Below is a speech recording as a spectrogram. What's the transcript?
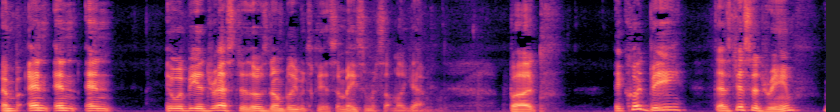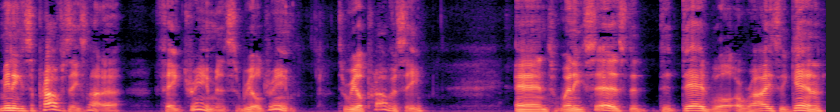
and, and, and, and it would be addressed to those who don't believe in Tchias Hameisim or something like that. But it could be that it's just a dream, meaning it's a prophecy. It's not a fake dream, it's a real dream. It's a real prophecy. And when he says that the dead will arise again,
